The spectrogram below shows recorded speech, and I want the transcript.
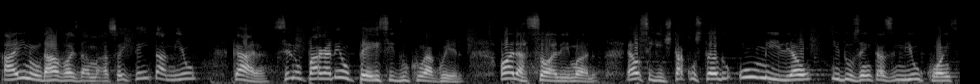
Aí não dá, Voz da Massa. 80 mil, cara, você não paga nem o pace do com Agüero. Olha só ali, mano. É o seguinte, tá custando 1 milhão e 200 mil coins.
